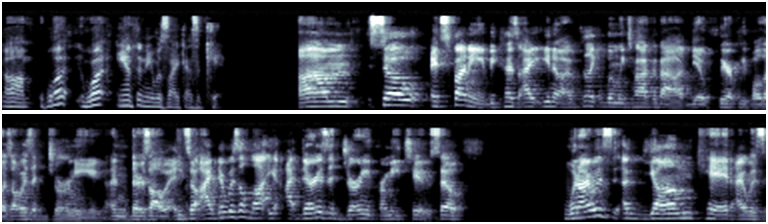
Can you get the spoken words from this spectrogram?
um, what what Anthony was like as a kid. Um, so it's funny because I, you know, I feel like when we talk about you know queer people, there's always a journey, and there's always, and so I there was a lot. I, there is a journey for me too. So when I was a young kid, I was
